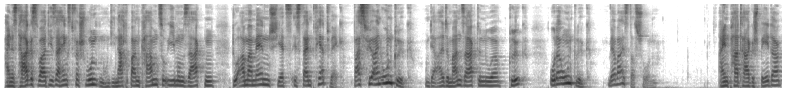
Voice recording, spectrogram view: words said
Eines Tages war dieser Hengst verschwunden und die Nachbarn kamen zu ihm und sagten, Du armer Mensch, jetzt ist dein Pferd weg. Was für ein Unglück. Und der alte Mann sagte nur, Glück oder Unglück, wer weiß das schon. Ein paar Tage später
